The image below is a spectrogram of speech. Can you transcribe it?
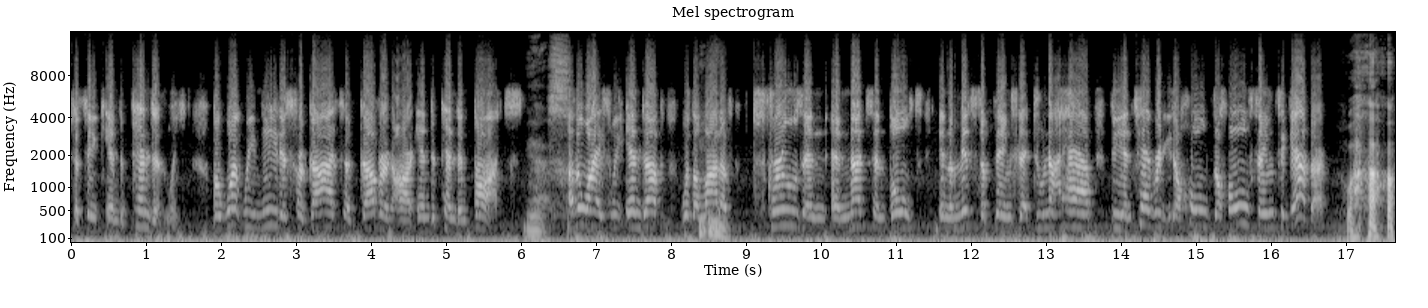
to think independently but what we need is for God to govern our independent thoughts Yes. otherwise we end up with a lot of screws and, and nuts and bolts in the midst of things that do not have the integrity to hold the whole thing together Wow.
